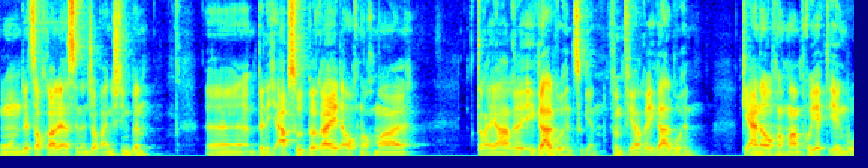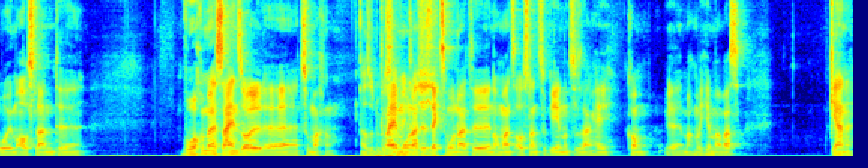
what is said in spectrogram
und jetzt auch gerade erst in den Job eingestiegen bin, äh, bin ich absolut bereit, auch nochmal drei Jahre egal wohin zu gehen. Fünf Jahre egal wohin. Gerne auch nochmal ein Projekt irgendwo im Ausland, äh, wo auch immer es sein soll, äh, zu machen. Also du bist drei ja Monate, sechs Monate nochmal ins Ausland zu gehen und zu sagen, hey, komm, äh, machen wir hier mal was. Gerne,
